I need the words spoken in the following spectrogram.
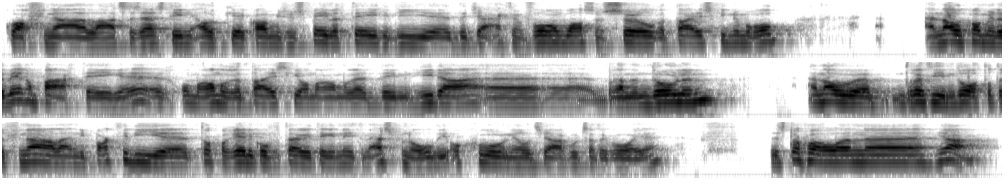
kwartfinale, laatste 16. Elke keer kwam je zo'n speler tegen die dit jaar echt in vorm was. Een Seul, Ratajski, noem maar op. En nu kwam je er weer een paar tegen. Onder andere Ratajski, onder andere Damon Hida, uh, uh, Brandon Dolan. En nu drukte hij hem door tot de finale. En die pakte die toch wel redelijk overtuigend tegen Nathan Espinol. Die ook gewoon heel het jaar goed zat te gooien. Dus toch wel een, ja,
